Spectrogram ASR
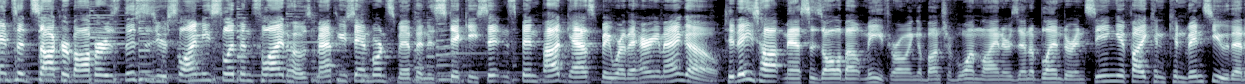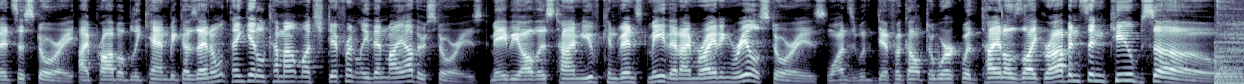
rancid soccer boppers. This is your slimy slip and slide host, Matthew Sanborn Smith, and his sticky sit and spin podcast, Beware the Hairy Mango. Today's hot mess is all about me throwing a bunch of one liners in a blender and seeing if I can convince you that it's a story. I probably can because I don't think it'll come out much differently than my other stories. Maybe all this time you've convinced me that I'm writing real stories, ones with difficult to work with titles like Robinson Cube So.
